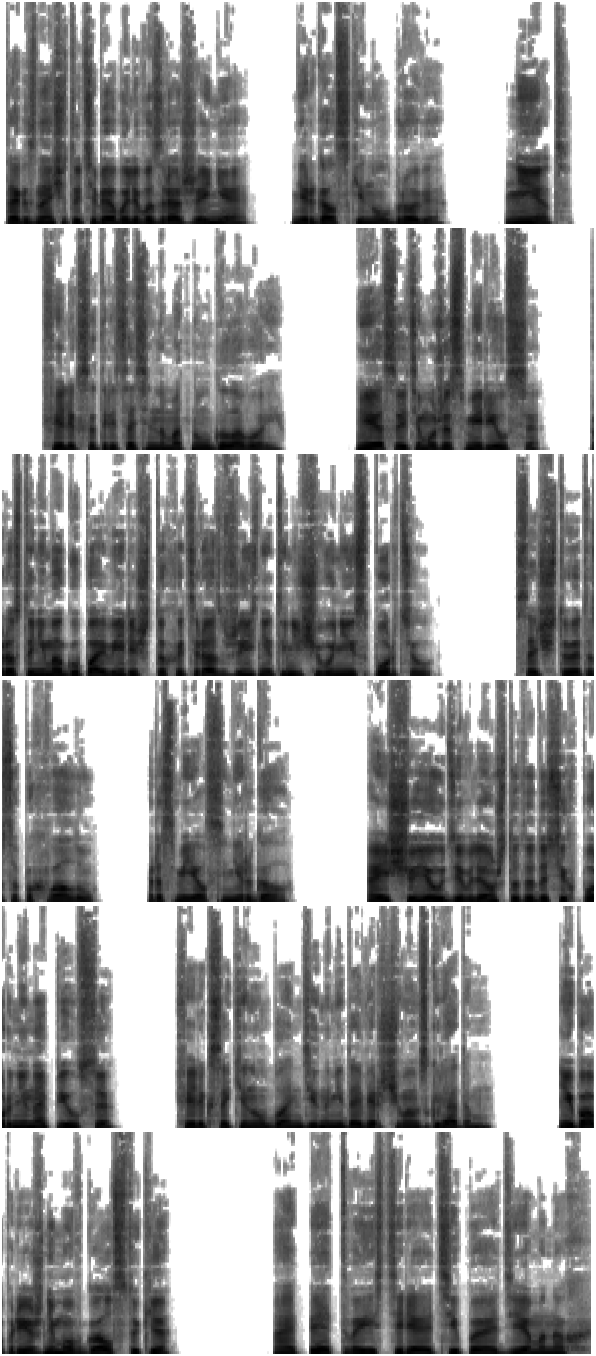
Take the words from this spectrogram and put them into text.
«Так значит, у тебя были возражения?» — Нергал скинул брови. «Нет, Феликс отрицательно мотнул головой. «Я с этим уже смирился. Просто не могу поверить, что хоть раз в жизни ты ничего не испортил». «Сочту это за похвалу», — рассмеялся Нергал. «А еще я удивлен, что ты до сих пор не напился». Феликс окинул блондина недоверчивым взглядом. «И по-прежнему в галстуке». «Опять твои стереотипы о демонах»,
